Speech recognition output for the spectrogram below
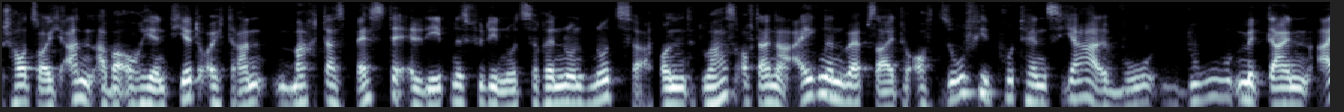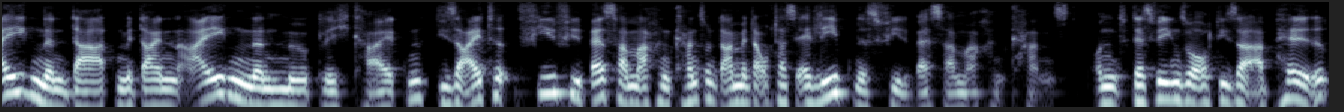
schaut es euch an, aber orientiert euch dran, macht das beste Erlebnis für die Nutzerinnen und Nutzer. Und du hast auf deiner eigenen Webseite oft so viel Potenzial, wo du mit deinen eigenen Daten, mit deinen eigenen Möglichkeiten die Seite viel, viel besser machen kannst und damit auch das Erlebnis viel besser machen kannst. Und deswegen so auch dieser Appell,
